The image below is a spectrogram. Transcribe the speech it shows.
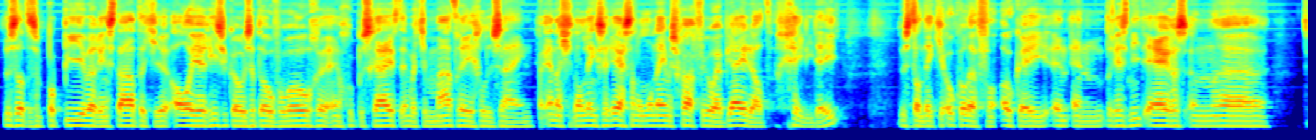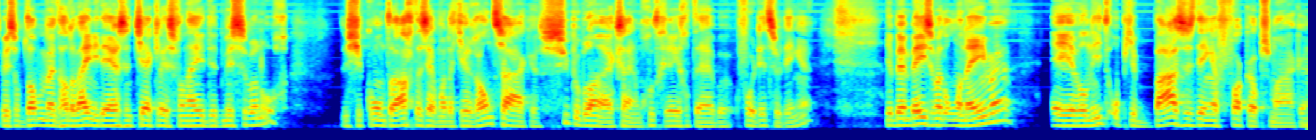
Dus dat is een papier waarin staat dat je al je risico's hebt overwogen en goed beschrijft en wat je maatregelen zijn. En als je dan links en rechts aan ondernemers vraagt, van, joh, heb jij dat? Geen idee. Dus dan denk je ook wel even van, oké, okay, en, en er is niet ergens een... Tenminste, op dat moment hadden wij niet ergens een checklist van... hé, hey, dit missen we nog. Dus je komt erachter zeg maar, dat je randzaken super belangrijk zijn... om goed geregeld te hebben voor dit soort dingen. Je bent bezig met ondernemen... en je wil niet op je basisdingen fuck-ups maken.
